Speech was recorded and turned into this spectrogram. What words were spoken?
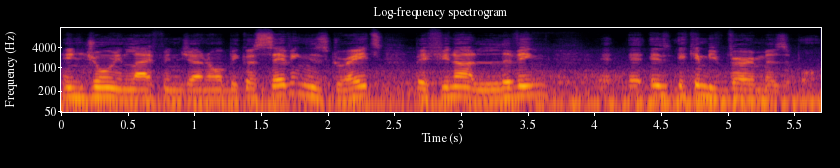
enjoying life in general. Because saving is great, but if you're not living, it, it, it can be very miserable.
